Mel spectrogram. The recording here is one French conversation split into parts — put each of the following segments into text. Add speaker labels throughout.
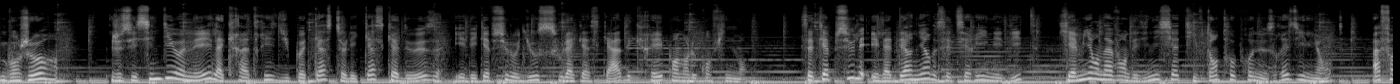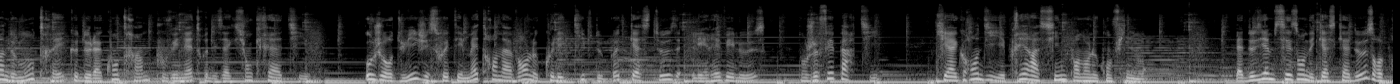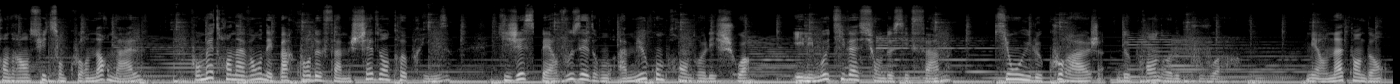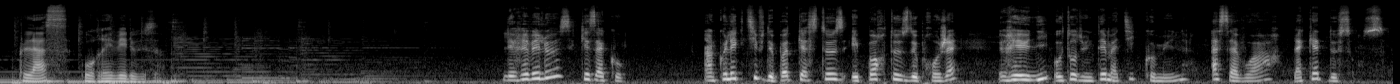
Speaker 1: Bonjour, je suis Cindy Honnet, la créatrice du podcast Les Cascadeuses et des capsules audio sous la cascade créées pendant le confinement. Cette capsule est la dernière de cette série inédite qui a mis en avant des initiatives d'entrepreneuses résilientes afin de montrer que de la contrainte pouvait naître des actions créatives. Aujourd'hui, j'ai souhaité mettre en avant le collectif de podcasteuses Les Révéleuses, dont je fais partie, qui a grandi et pris racine pendant le confinement. La deuxième saison des Cascadeuses reprendra ensuite son cours normal pour mettre en avant des parcours de femmes chefs d'entreprise qui, j'espère, vous aideront à mieux comprendre les choix et les motivations de ces femmes qui ont eu le courage de prendre le pouvoir. Mais en attendant, place aux révéleuses.
Speaker 2: Les Révéleuses Kezako. Un collectif de podcasteuses et porteuses de projets réunis autour d'une thématique commune, à savoir la quête de sens.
